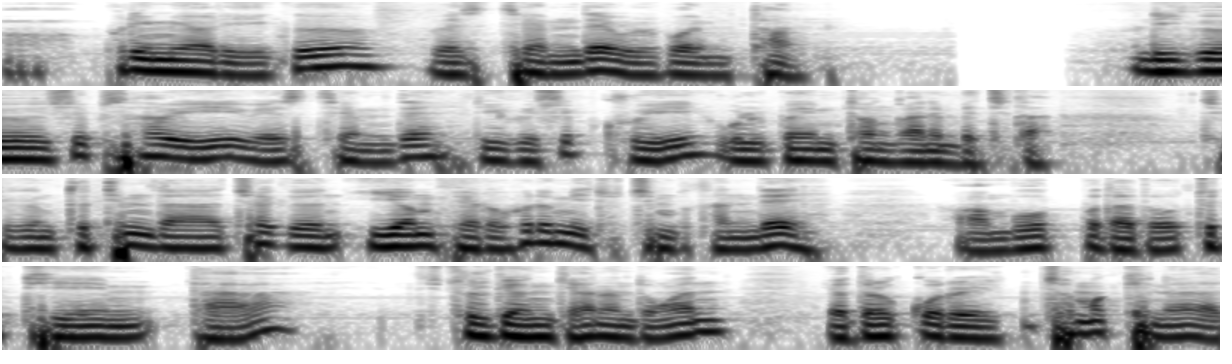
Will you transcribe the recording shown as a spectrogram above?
어, 프리미어리그 웨스트햄 대 울버햄턴. 리그 14위 웨스트햄 대 리그 19위 울버햄턴 간의 매치다. 지금 두 팀 다 최근 2연패로 흐름이 좋지 못한데 어, 무엇보다도 두 팀 다 두 경기 하는 동안 8골을 처먹히는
